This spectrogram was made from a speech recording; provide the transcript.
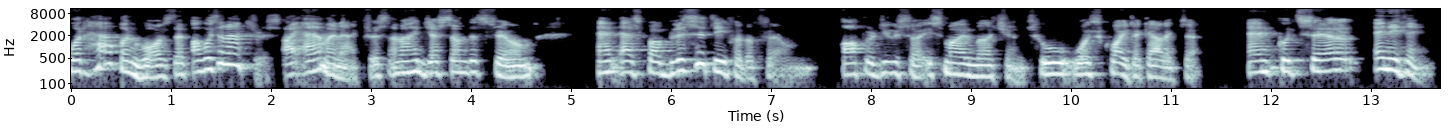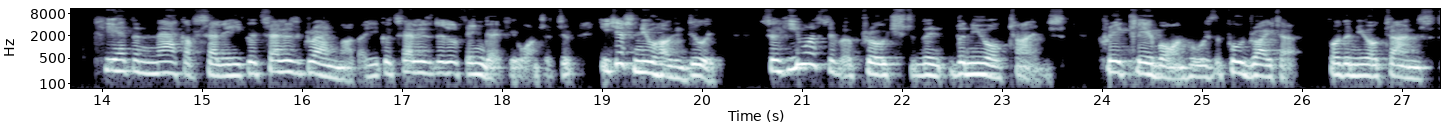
What happened was that I was an actress. I am an actress, and I had just done this film. And as publicity for the film, our producer, Ismail Merchant, who was quite a character and could sell anything, he had the knack of selling. He could sell his grandmother. He could sell his little finger if he wanted to. He just knew how to do it. So he must have approached the, the New York Times. Craig Claiborne, who was the food writer for the New York Times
